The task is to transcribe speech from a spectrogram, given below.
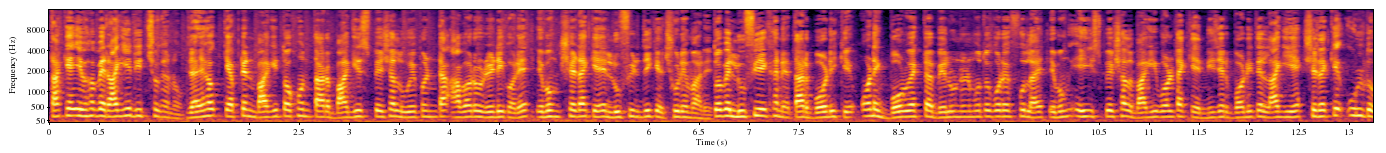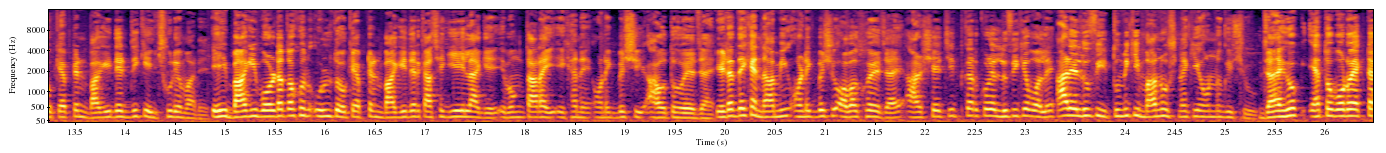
তাকে এভাবে রাগিয়ে দিচ্ছ কেন? যাই হোক, ক্যাপ্টেন বাগি তখন তার বাগি স্পেশাল ওয়েপনটা আবারও রেডি করে এবং সেটাকে লুফির দিকে ছুড়ে মারে। তবে লুফি এখানে তার বডিকে অনেক বড় একটা বেলুনের মতো করে ফুলায় এবং এই স্পেশাল বাগি বলটাকে নিজের বডিতে লাগিয়ে সেটাকে উল্টো ক্যাপ্টেন বাগিদের দিকেই ছুড়ে মারে। এই বাগি বলটা তখন উল্টো ক্যাপ্টেন বাগিদের কাছে গিয়েই লাগে এবং তারাই এখানে অনেক বেশি আহত হয়ে যায়। এটা দেখে নামি অনেক বেশি অবাক হয়ে যায়। আর সে চিৎকার করে লুফিকে বলে, আরে লুফি, তুমি কি মানুষ নাকি অন্য কিছু? যাই হোক এত বড় একটা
